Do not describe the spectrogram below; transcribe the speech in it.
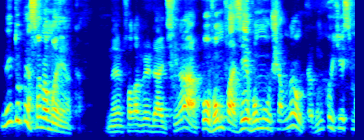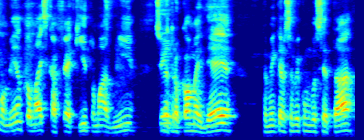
nem tô pensando amanhã, cara né? Falar a verdade, assim, ah, pô, vamos fazer, vamos chamar. Não, cara, vamos curtir esse momento, tomar esse café aqui, tomar aguinha, Sim. né, trocar uma ideia. Também quero saber como você tá.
